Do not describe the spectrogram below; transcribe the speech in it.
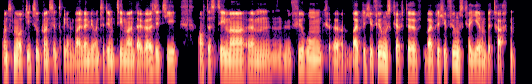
uns nur auf die zu konzentrieren, weil wenn wir unter dem Thema Diversity auch das Thema ähm, Führung, äh, weibliche Führungskräfte, weibliche Führungskarrieren betrachten,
